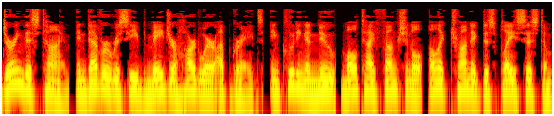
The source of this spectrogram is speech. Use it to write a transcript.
During this time, Endeavour received major hardware upgrades, including a new, multi-functional, electronic display system,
